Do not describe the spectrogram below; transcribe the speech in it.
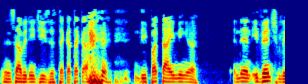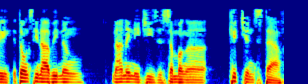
And sabi ni Jesus, teka, teka, hindi pa timing ah. And then eventually, itong sinabi ng nanay ni Jesus sa mga kitchen staff.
